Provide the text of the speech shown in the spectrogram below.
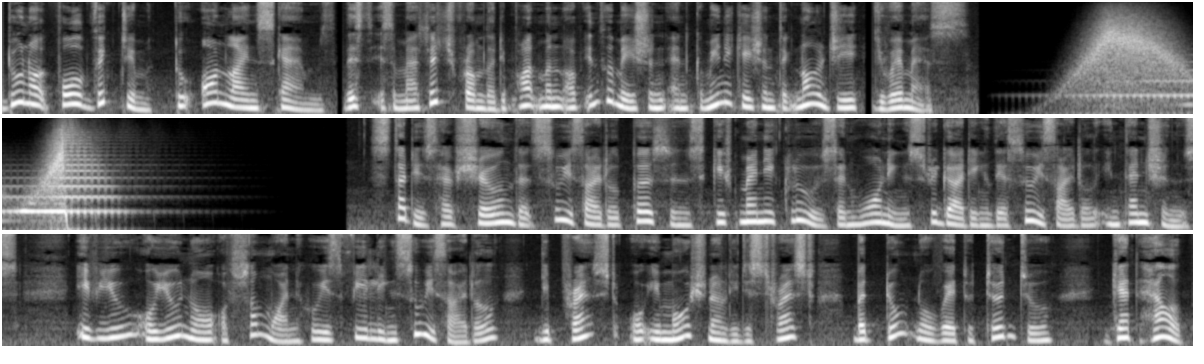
do not fall victim to online scams. This is a message from the Department of Information and Communication Technology, UMS. Studies have shown that suicidal persons give many clues and warnings regarding their suicidal intentions. If you or you know of someone who is feeling suicidal, depressed, or emotionally distressed but don't know where to turn to, get help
